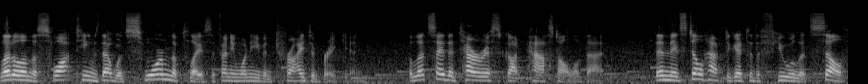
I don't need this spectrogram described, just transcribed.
let alone the SWAT teams that would swarm the place if anyone even tried to break in. But let's say the terrorists got past all of that. Then they'd still have to get to the fuel itself,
